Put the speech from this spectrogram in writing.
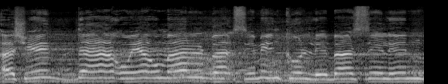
أشداء يوم البأس من كل باسل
